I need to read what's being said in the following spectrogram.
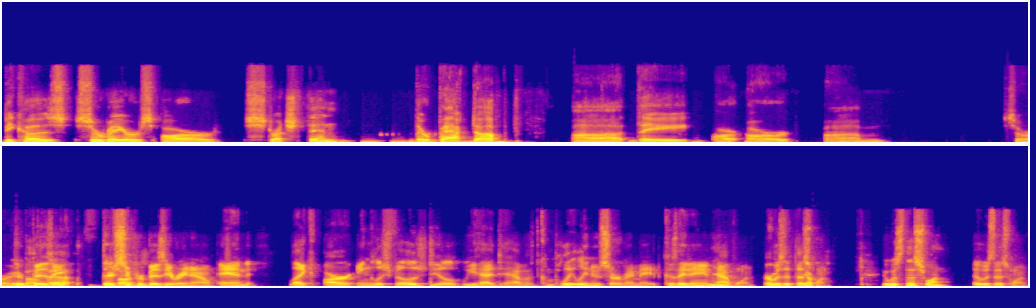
Because surveyors are stretched thin, they're backed up, uh, they are are um, Sorry, they're busy. That. They're super busy right now, and like our English Village deal, we had to have a completely new survey made because they didn't even mm-hmm. have one. Or was it this yep. one? It was this one. It was this one.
